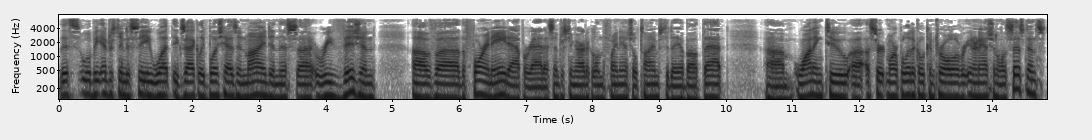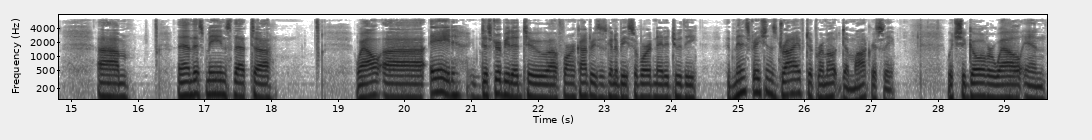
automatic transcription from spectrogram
this will be interesting to see what exactly Bush has in mind in this uh, revision of uh, the foreign aid apparatus. Interesting article in the Financial Times today about that. Um, wanting to uh, assert more political control over international assistance. Um, and this means that, uh, well, uh, aid distributed to uh, foreign countries is going to be subordinated to the administration's drive to promote democracy, which should go over well in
